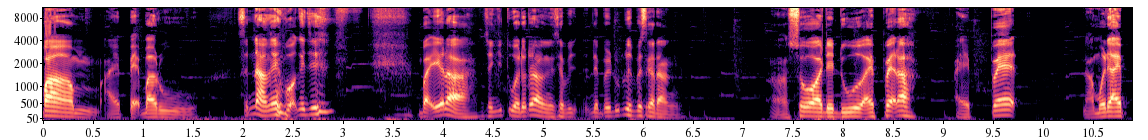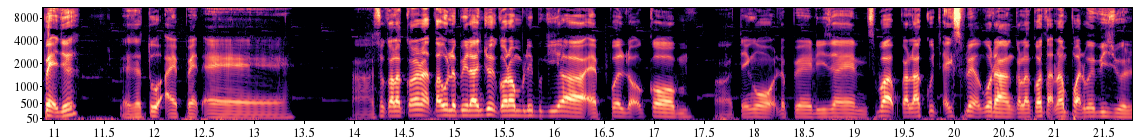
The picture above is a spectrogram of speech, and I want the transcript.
Pam iPad baru. Senang eh buat kerja. But yelah Macam gitu lah diorang Daripada dulu sampai sekarang. Uh, So ada dua iPad lah. iPad Nama dia iPad je dan satu iPad Air. Ha, So kalau korang nak tahu lebih lanjut Korang boleh pergi lah Apple.com ha, Tengok dia punya design. Sebab kalau aku explain kat korang Kalau kau tak nampak dia visual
